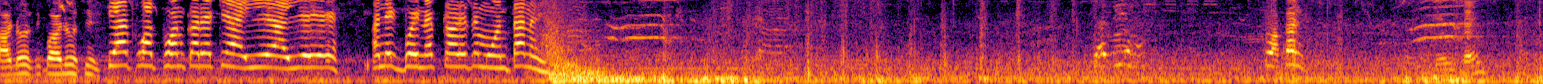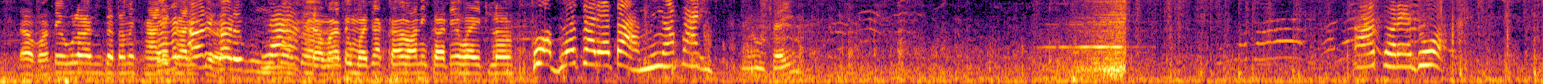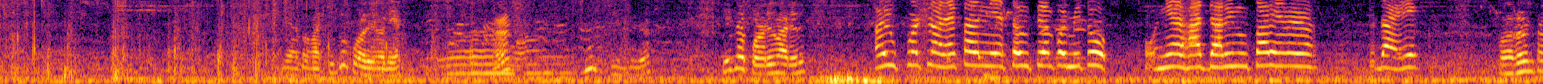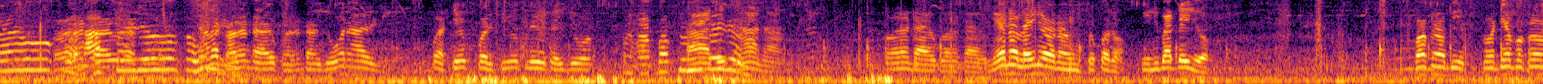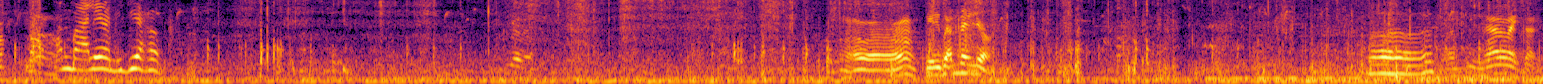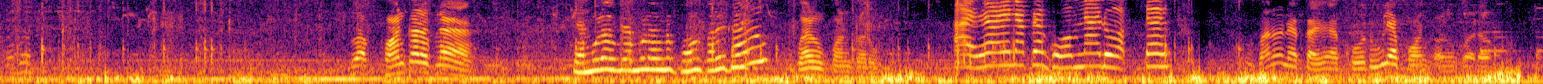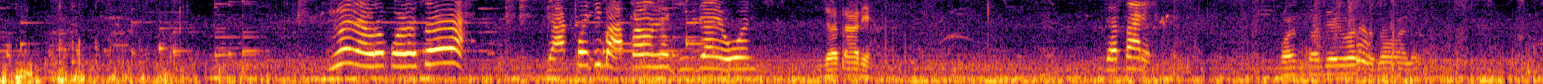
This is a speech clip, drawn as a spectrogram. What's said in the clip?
આડોશી પાડોશી. ચાર પાંચ ફોન કરે કે આઈએ આઈએ. અને એક ભાઈ નથી કરે તે મોનતા નહીં. આવો. એવું છે મને તો એવું લાગ્યું કે તમે ખાલી ખાલી ખાલી ના. તમારે તો મજાક કરવાની કટે હોય એટલે. થોભલો ચડ્યા હતા મી ના પાડી. એવું થઈ આ કરે જો. તો હાચી શું પડ્યો રે? હા? કેટલો પડ્યો અહીં ઉપર ચડ્યા તા નેચર તેમ પણ મેં તો ને હાથ ઢાલીને ઉતારે ને ડાયરેક્ટ કરંટ આવ્યો હાથ પડ્યો કરંટ આવ્યો કરંટ આવ્યો. જોવો ને આ પછી સીઓ પ્લે થઈ ગયો. પણ હાથ બાપ તો ના ના. કરંટ આવ્યો કરંટ આવ્યો. લે ના લઈ લ્યો ને ઊંચો કરો. પેલી બાદ લઈ લ્યો. પકડો બે ટોટિયા પકડો. અને બાલે લીધી હા, પેલી બાદ લઈ લ્યો હા. ના ભાઈ કર તું આ ફોન કરો પેલા ફોન કરી કરું ઊભા રહો, હું ફોન કરું આયરા આયને આપણા ગોમના ને કઈ ખોટું ફોન કરું કરો જીવન નવરો પડે છે યાકોથી બાપાઓને જીવ જાય એવો ને જતા રે જતા રે ફોન કરી ને કર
